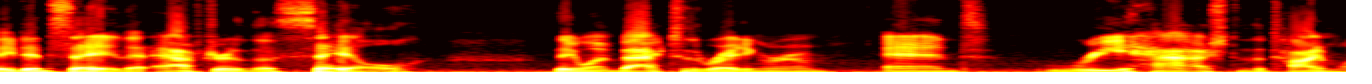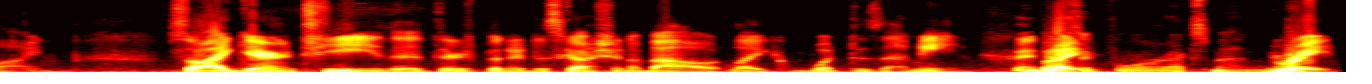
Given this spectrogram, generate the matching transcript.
They did say that after the sale, they went back to the writing room and rehashed the timeline. So I guarantee that there's been a discussion about like what does that mean. But I- Fantastic Four, X Men. Right.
